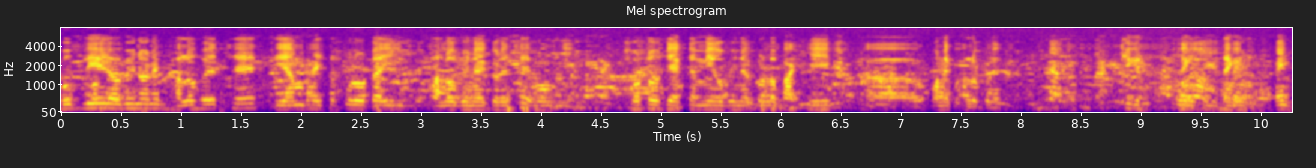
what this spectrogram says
বুবলির অভিনয় অনেক ভালো হয়েছে। সিয়াম ভাই তো পুরোটাই ভালো অভিনয় করেছে এবং ছোট যে একটা মেয়ে অভিনয় করল, পাখি অনেক ভালো করেছে। ঠিক আছে থ্যাংক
